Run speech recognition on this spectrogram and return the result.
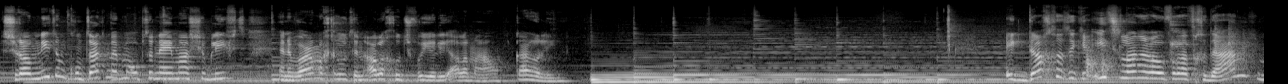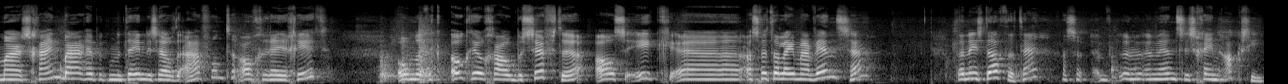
Schroom niet om contact met me op te nemen alsjeblieft. En een warme groet en alle goeds voor jullie allemaal. Carolien. Ik dacht dat ik er iets langer over had gedaan, maar schijnbaar heb ik meteen dezelfde avond al gereageerd. Omdat ik ook heel gauw besefte, als, ik, eh, als we het alleen maar wensen, dan is dat het. Hè? Als een, wens is geen actie.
